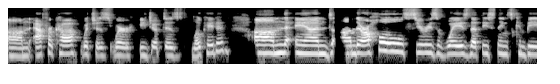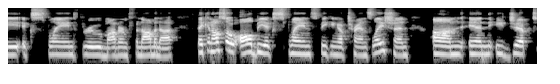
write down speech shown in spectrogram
um, Africa, which is where Egypt is located. Um, and um, there are a whole series of ways that these things can be explained through modern phenomena. They can also all be explained, speaking of translation, um, in Egypt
